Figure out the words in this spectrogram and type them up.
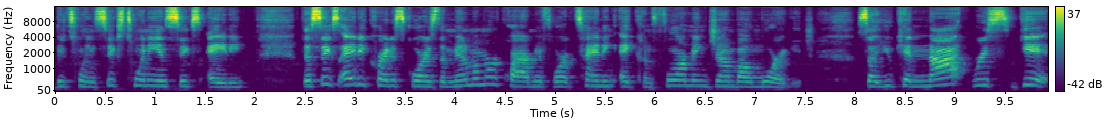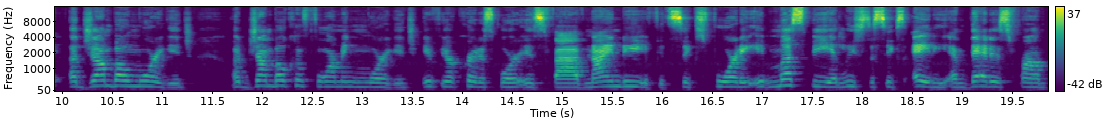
between 620 and 680. The 680 credit score is the minimum requirement for obtaining a conforming jumbo mortgage. So you cannot risk, get a jumbo mortgage a jumbo conforming mortgage. If your credit score is 590 if it's 640 it must be at least a 680 and that is from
